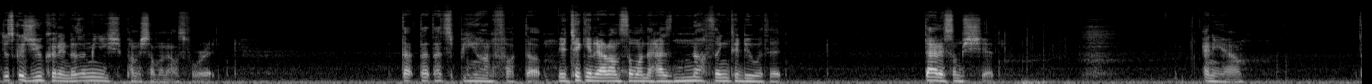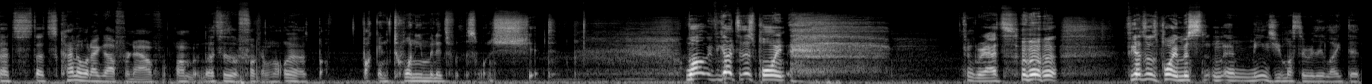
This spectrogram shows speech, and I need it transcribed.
Just because you couldn't doesn't mean you should punish someone else for it. That, that that's beyond fucked up. You're taking it out on someone that has nothing to do with it. That is some shit. Anyhow, that's that's kind of what I got for now. Um, this is a fucking long, uh, fucking twenty minutes for this one. Shit. Well, if you got to this point, congrats. if you got to this point, it means you must have really liked it,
